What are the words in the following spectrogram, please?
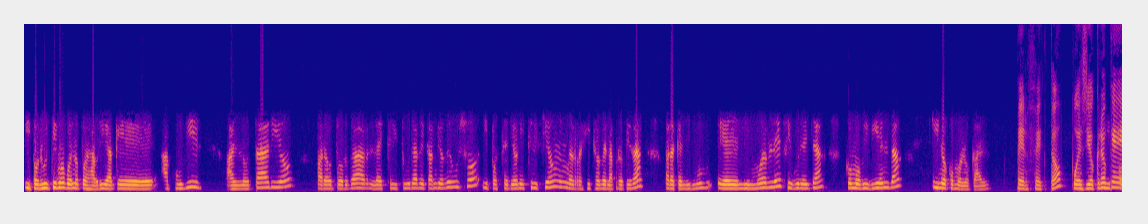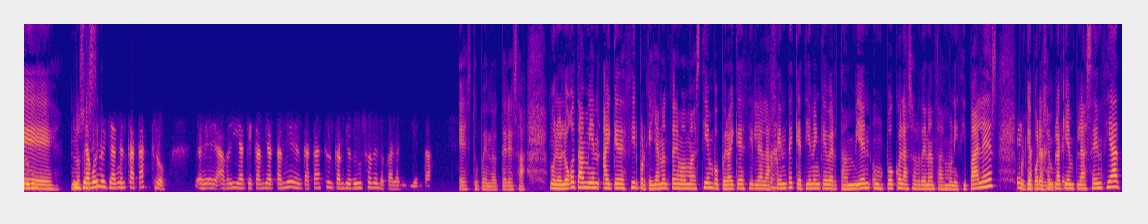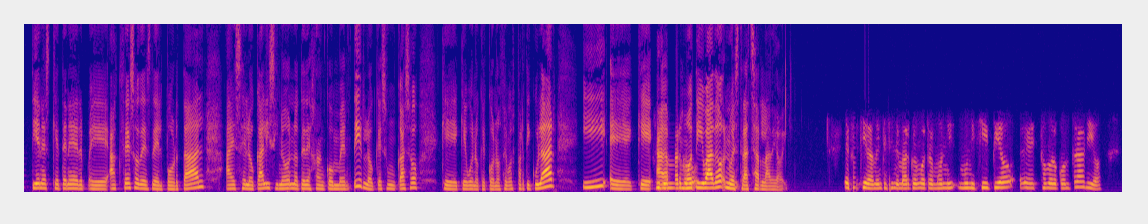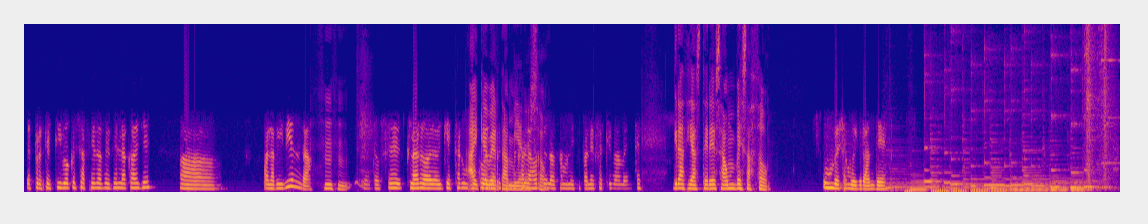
Y por último, bueno, pues habría que acudir al notario para otorgar la escritura de cambio de uso y posterior inscripción en el registro de la propiedad para que el, inmueble figure ya como vivienda y no como local. Perfecto, pues yo creo que... no ya bueno, ya en el catastro eh, habría que cambiar también el catastro, el cambio de uso de local a vivienda. Estupendo, Teresa. Bueno, luego también hay que decir, porque ya no tenemos más tiempo, pero hay que decirle a la gente que tienen que ver también un poco las ordenanzas municipales, porque por ejemplo aquí en Plasencia tienes que tener eh, acceso desde el portal a ese local y si no, no te dejan convertirlo, que es un caso que, bueno, que conocemos particular y eh, que ha motivado nuestra charla de hoy. Efectivamente, sin embargo, en otros municipios es todo lo contrario. Es preceptivo que se acceda desde la calle a, a la vivienda. Entonces, claro, hay que estar un poco... Hay que ver también eso. efectivamente. Gracias, Teresa. Un besazo. Un beso muy grande.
